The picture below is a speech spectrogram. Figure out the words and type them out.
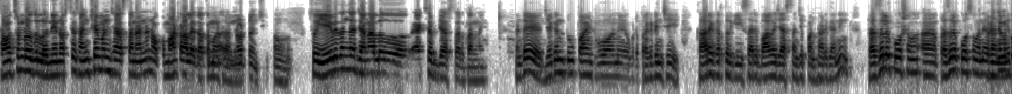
సంవత్సరం రోజుల్లో నేను వస్తే సంక్షేమం చేస్తానని ఒక మాట రాలేదు అతను. నోట్ నుంచి. సో ఏ విధంగా జనాలు యాక్సెప్ట్ చేస్తారు తన్ని? అంటే జగన్ టూ పాయింట్ ఓ అని ఒకటి ప్రకటించి కార్యకర్తలకు ఈసారి బాగా చేస్తా అని చెప్పి అంటున్నాడు కానీ ప్రజల కోసం ప్రజల కోసం అనే దాని మీద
